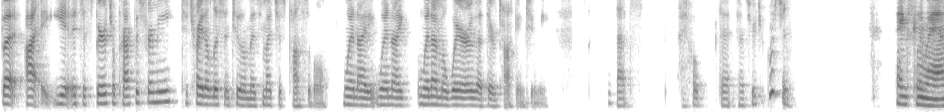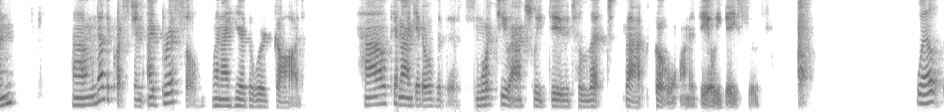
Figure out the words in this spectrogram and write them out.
but i it's a spiritual practice for me to try to listen to them as much as possible when I when I when I'm aware that they're talking to me. That's I hope that answered your question. Thanks, Luanne. Um, another question. I bristle when I hear the word God. How can I get over this? What do you actually do to let that go on a daily basis? Well,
